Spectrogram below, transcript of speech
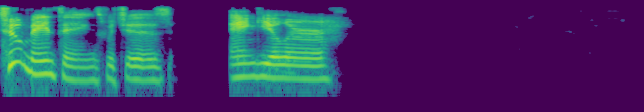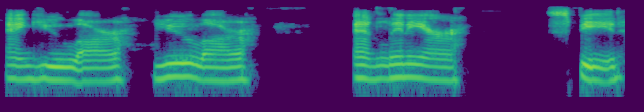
two main things, which is angular, angular, ular, and linear speed.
